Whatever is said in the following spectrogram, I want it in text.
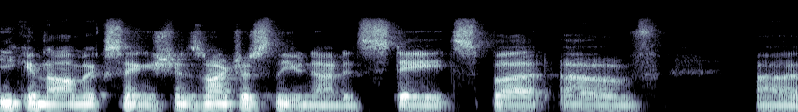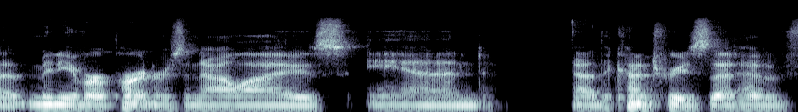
economic sanctions, not just the United States, but of uh, many of our partners and allies and uh, the countries that have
